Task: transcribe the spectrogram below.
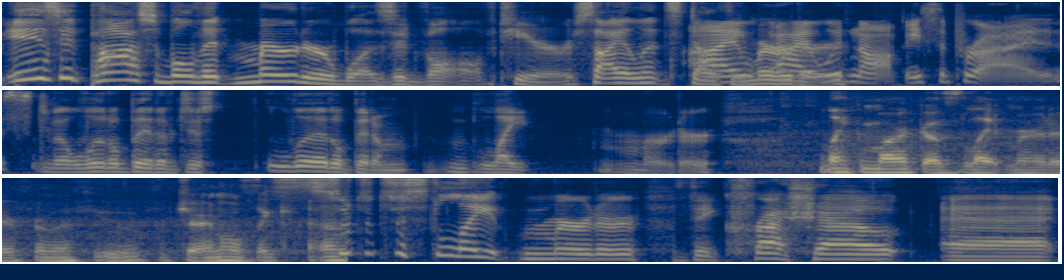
is it possible that murder was involved here? Silent, stealthy I, murder. I would not be surprised. A little bit of just little bit of light murder. like Marco's light murder from a few journals ago. So j- just light murder. They crash out at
